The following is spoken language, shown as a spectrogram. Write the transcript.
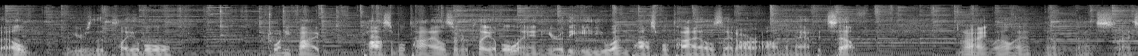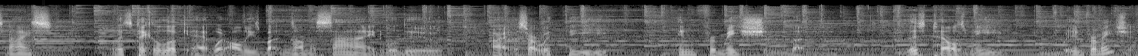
well, here's the playable 25 possible tiles that are playable, and here are the 81 possible tiles that are on the map itself. Alright, well, that, that, that's, that's nice. Let's take a look at what all these buttons on the side will do. Alright, let's start with the information button. This tells me information.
